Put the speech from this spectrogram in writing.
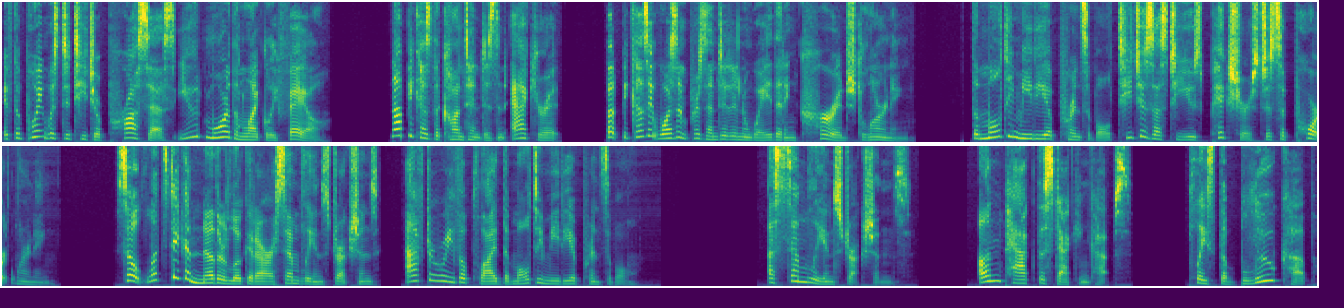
If the point was to teach a process, you'd more than likely fail. Not because the content isn't accurate, but because it wasn't presented in a way that encouraged learning. The multimedia principle teaches us to use pictures to support learning. So let's take another look at our assembly instructions after we've applied the multimedia principle. Assembly instructions. Unpack the stacking cups. Place the blue cup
